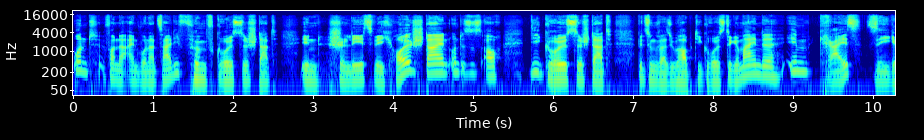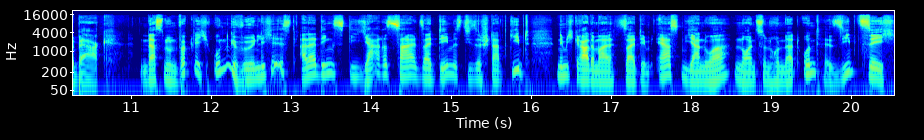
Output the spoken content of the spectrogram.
und von der Einwohnerzahl die fünftgrößte Stadt in Schleswig-Holstein und es ist auch die größte Stadt bzw. überhaupt die größte Gemeinde im Kreis Segeberg. Das nun wirklich Ungewöhnliche ist allerdings die Jahreszahl, seitdem es diese Stadt gibt, nämlich gerade mal seit dem 1. Januar 1970.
